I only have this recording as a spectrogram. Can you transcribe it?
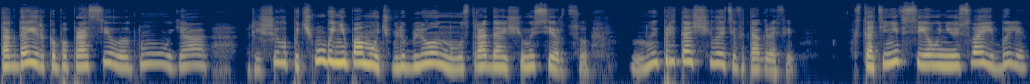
Тогда Ирка попросила, ну, я решила, почему бы не помочь влюбленному, страдающему сердцу. Ну и притащила эти фотографии. Кстати, не все, у нее свои были.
